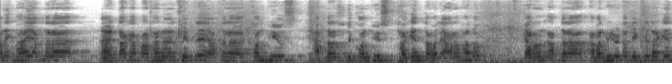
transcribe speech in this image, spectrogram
অনেক ভাই, আপনারা টাকা পাঠানোর ক্ষেত্রে আপনারা কনফিউজ আপনারা যদি কনফিউজ থাকেন তাহলে আরও ভালো, কারণ আপনারা আমার ভিডিওটা দেখতে থাকেন।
